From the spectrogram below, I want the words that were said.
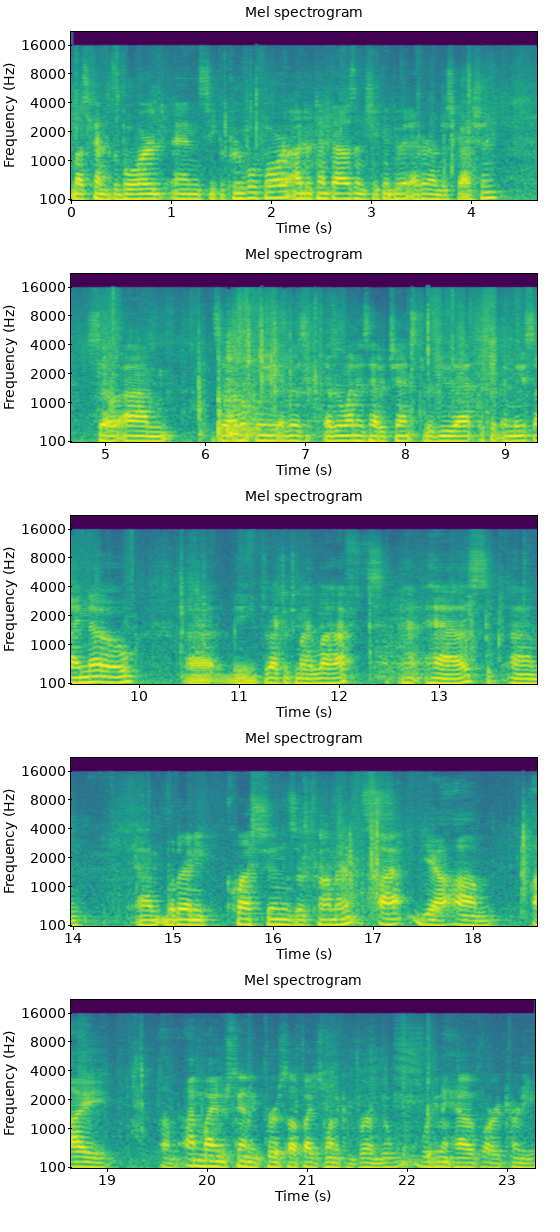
must come to the board and seek approval for. Under 10,000, she can do it at her own discretion. So um, so hopefully everyone has had a chance to review that equipment lease. I know uh, the director to my left ha- has. Um, um, Were there any questions or comments? Uh, yeah, um, I, um, on my understanding, first off, I just wanna confirm that we're gonna have our attorney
